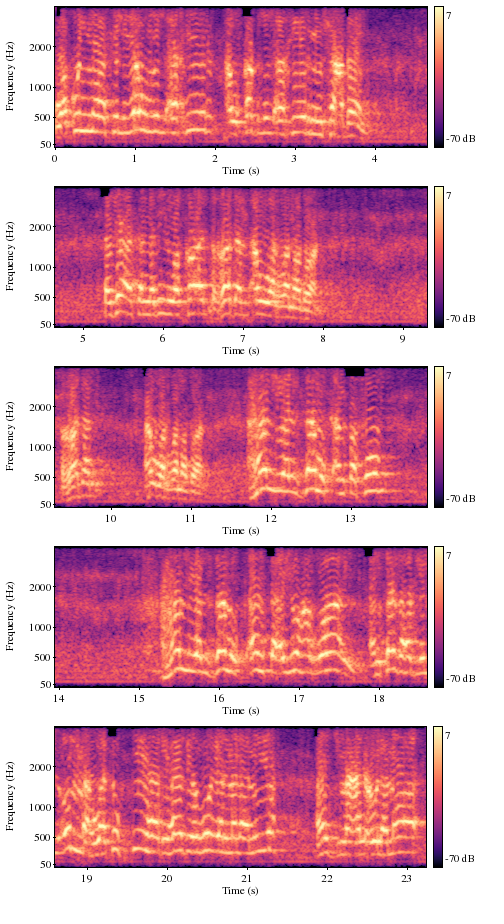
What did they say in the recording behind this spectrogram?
وكنا في اليوم الأخير أو قبل الأخير من شعبان فجاءك النبي وقال غدا أول رمضان. غدا أول رمضان. هل يلزمك أن تصوم؟ هل يلزمك أنت أيها الرائي أن تذهب للأمة وتفتيها بهذه الرؤيا المنامية؟ أجمع العلماء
